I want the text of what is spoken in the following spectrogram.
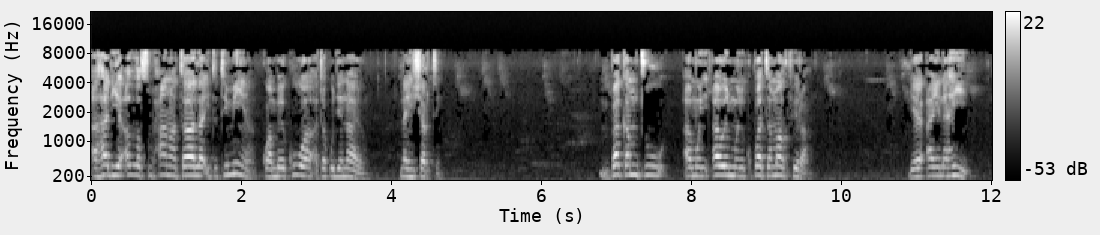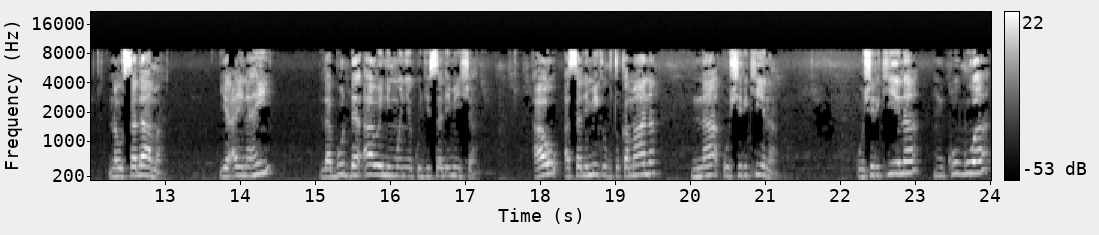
ahadi ya Allah subhanahu wa ta'ala itatimia kwa ambaye kuwa atakuja nayo. Na hii sharti. Mpaka mtu awe mwenye kupata maghfira ya aina hii na usalama ya aina hii labudda awe ni mwenye kujisalimisha au asalimike kutokamana na ushirikina. Ushirikina mkubwa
